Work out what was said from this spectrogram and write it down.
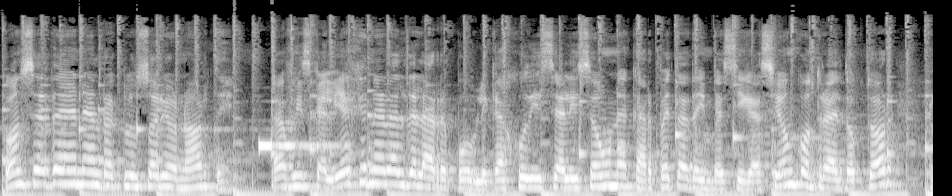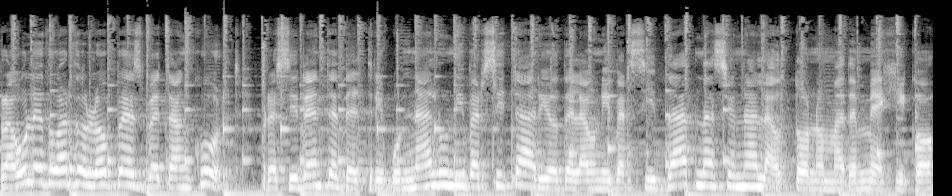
con sede en el Reclusorio Norte. La Fiscalía General de la República judicializó una carpeta de investigación contra el doctor Raúl Eduardo López Betancourt, presidente del Tribunal Universitario de la Universidad Nacional Autónoma de México,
